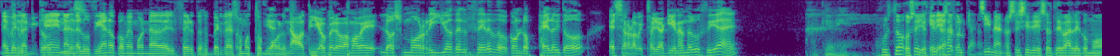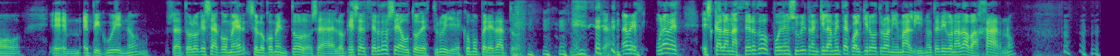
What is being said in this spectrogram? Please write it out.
Es verdad que, que en. Andalucía no comemos nada del cerdo, es verdad, somos todos moros. No, tío, pero vamos a ver, los morrillos del cerdo con los pelos y todo, eso no lo he visto yo aquí en Andalucía, ¿eh? Qué bien. Justo. José, yo estoy casado con china, no sé si de eso te vale como eh, Epic Win, ¿no? O sea, todo lo que sea comer, se lo comen todo. O sea, lo que es el cerdo se autodestruye, es como Predator. O sea, una, vez, una vez escalan a cerdo, pueden subir tranquilamente a cualquier otro animal y no te digo nada, bajar, ¿no?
